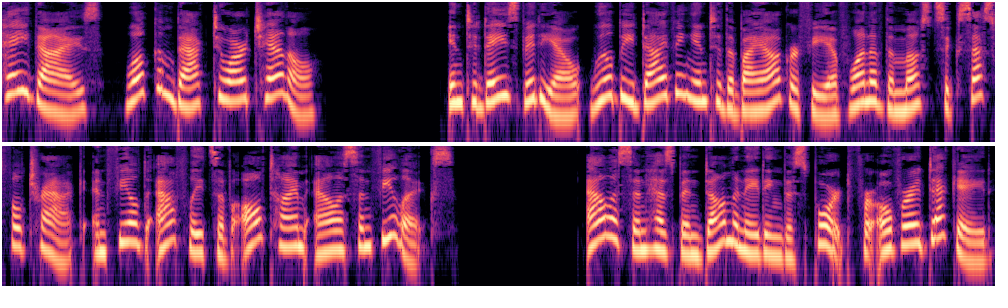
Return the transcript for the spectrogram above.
Hey guys, welcome back to our channel. In today's video, we'll be diving into the biography of one of the most successful track and field athletes of all time Allyson Felix. Allyson has been dominating the sport for over a decade,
